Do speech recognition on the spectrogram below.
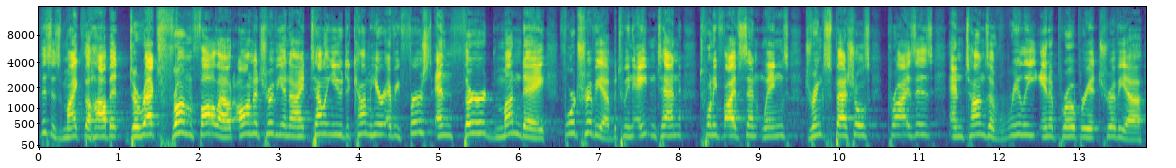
This is Mike the Hobbit, direct from Fallout on a trivia night, telling you to come here every first and third Monday for trivia between 8 and 10, 25 cent wings, drink specials, prizes, and tons of really inappropriate trivia.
